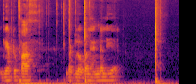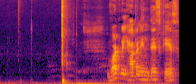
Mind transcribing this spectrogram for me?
We have to pass the global handle here. What will happen in this case?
